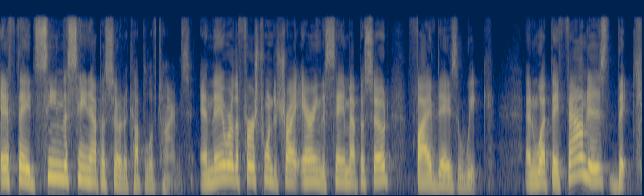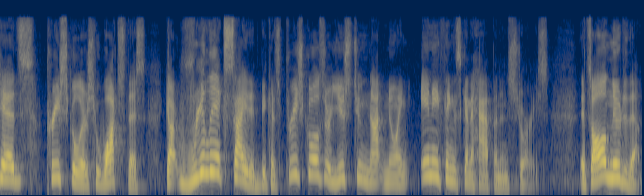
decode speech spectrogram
if they'd seen the same episode a couple of times. And they were the first one to try airing the same episode five days a week. And what they found is that kids, preschoolers who watched this, got really excited because preschoolers are used to not knowing anything's going to happen in stories. It's all new to them.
